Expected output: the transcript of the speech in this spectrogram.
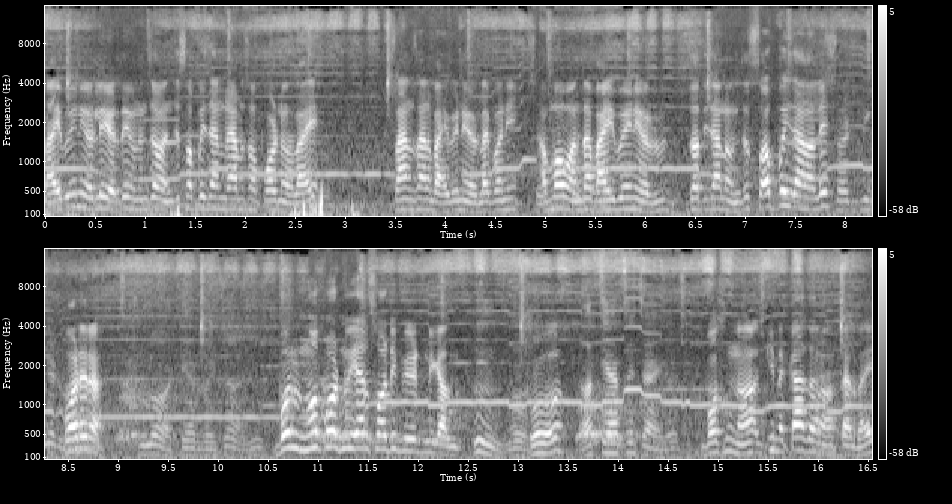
भाइ बहिनीहरूले हेर्दै हुनुहुन्छ भने चाहिँ सबैजना राम्रोसँग पढ्नु होला है। सानो सानो भाइ बहिनीहरूलाई पनि। अब मभन्दा भाइ बहिनीहरू जतिजना हुन्छ सबैजनाले सर्टिफिकेट पढेर ठुलो हतियार रहेछ बरु नपढ्नु यार सर्टिफिकेट निकाल्नु। हुँ, हतियार चाहिँ चाहियो। बस्नु न। किन कहाँ जानु हतार भाइ?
